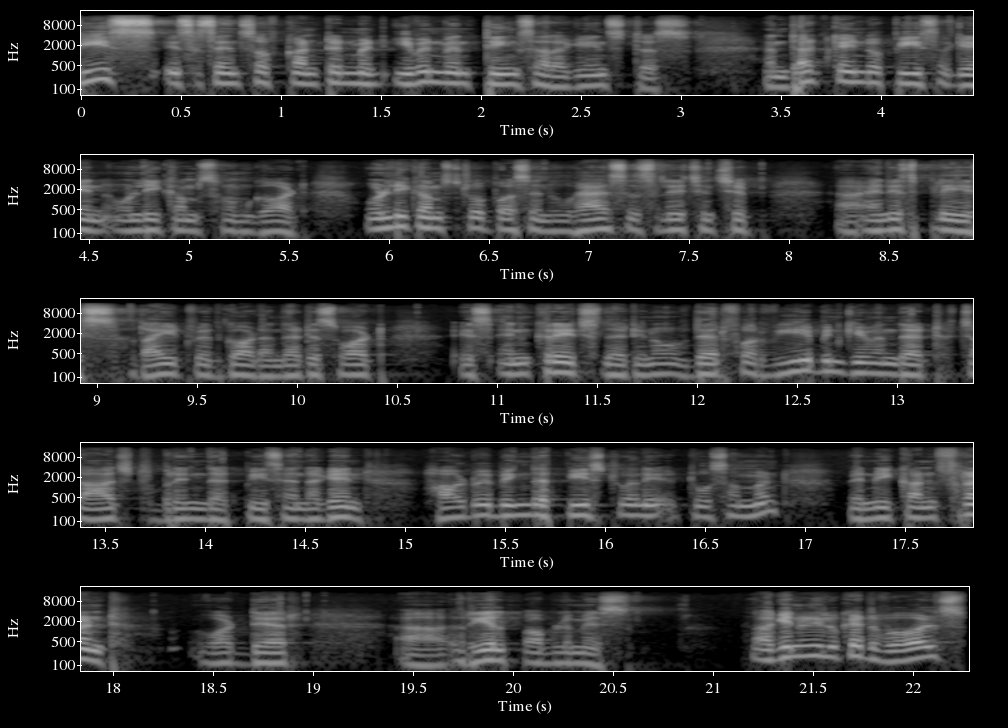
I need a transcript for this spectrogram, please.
Peace is a sense of contentment even when things are against us. And that kind of peace, again, only comes from God. Only comes to a person who has his relationship uh, and his place right with God. And that is what is encouraged that, you know, therefore we have been given that charge to bring that peace. And again, how do we bring that peace to, an, to someone? When we confront what their uh, real problem is. Again, when you look at the world's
